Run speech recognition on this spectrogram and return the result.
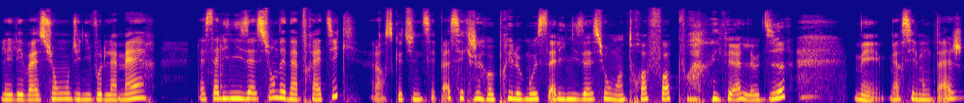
L'élévation du niveau de la mer, la salinisation des nappes phréatiques. Alors ce que tu ne sais pas, c'est que j'ai repris le mot salinisation au moins trois fois pour arriver à le dire. Mais merci le montage.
